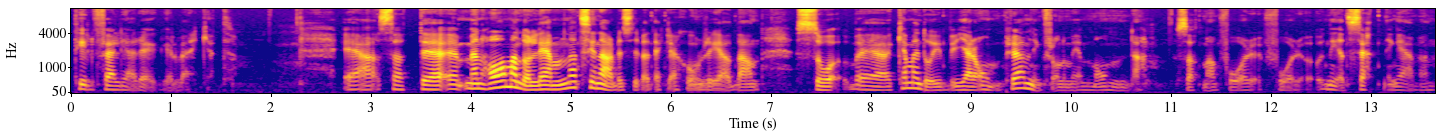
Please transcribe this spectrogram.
tillfälliga regelverket. Eh, Så att, eh, men har man då lämnat sin arbetsgivardeklaration redan så eh, kan man då ju begära omprövning från och med måndag så att man får, får nedsättning även,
